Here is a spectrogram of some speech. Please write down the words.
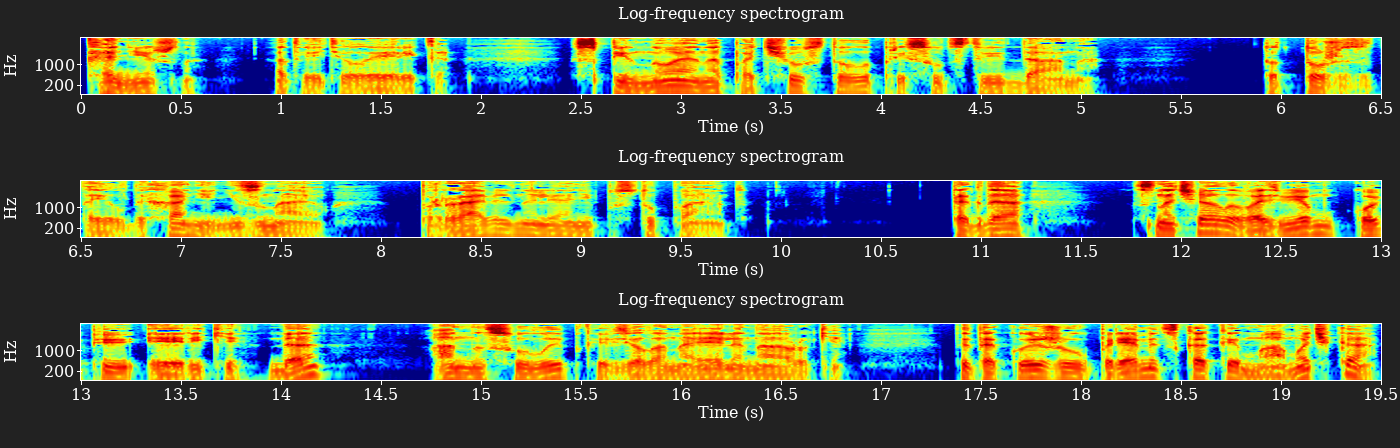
«Конечно», — ответила Эрика. Спиной она почувствовала присутствие Дана. Тот тоже затаил дыхание, не знаю, правильно ли они поступают. Тогда сначала возьмем копию Эрики, да? Анна с улыбкой взяла Наэля на руки. Ты такой же упрямец, как и мамочка.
